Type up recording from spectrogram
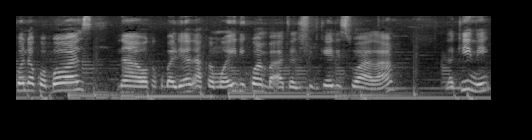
kwenda kwa Boaz na wakakubaliana, akamwahidi kwamba atalishughulikia hili swala lakini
